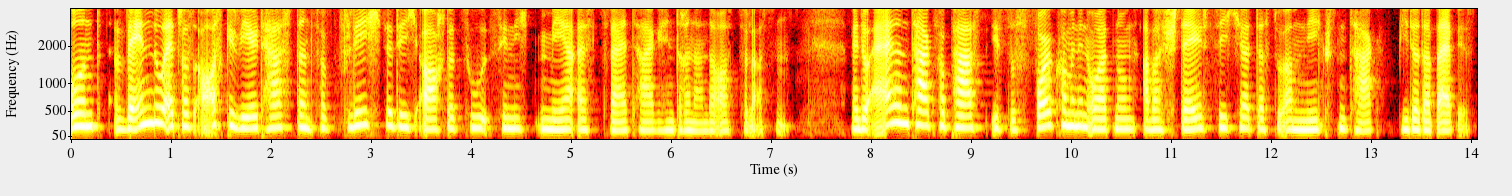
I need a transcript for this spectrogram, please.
Und wenn du etwas ausgewählt hast, dann verpflichte dich auch dazu, sie nicht mehr als zwei Tage hintereinander auszulassen. Wenn du einen Tag verpasst, ist das vollkommen in Ordnung, aber stell sicher, dass du am nächsten Tag wieder dabei bist.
